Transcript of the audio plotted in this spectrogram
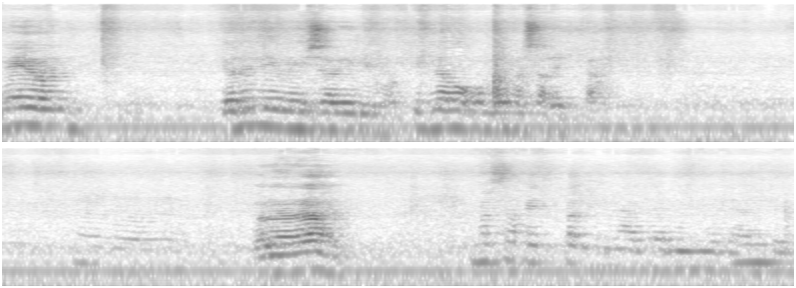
Ngayon, ganun yung may sarili mo. Tignan mo kung may masakit pa. Wala na. Masakit pag ginagano mo natin.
